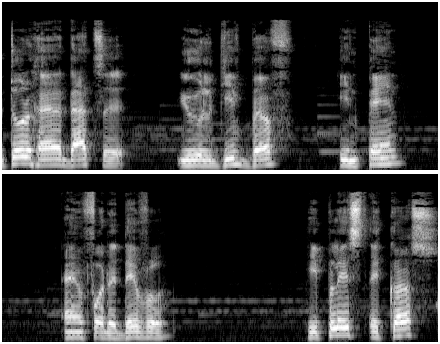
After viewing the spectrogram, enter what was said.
told her that uh, you will give birth in pain, and for the devil, he placed a curse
